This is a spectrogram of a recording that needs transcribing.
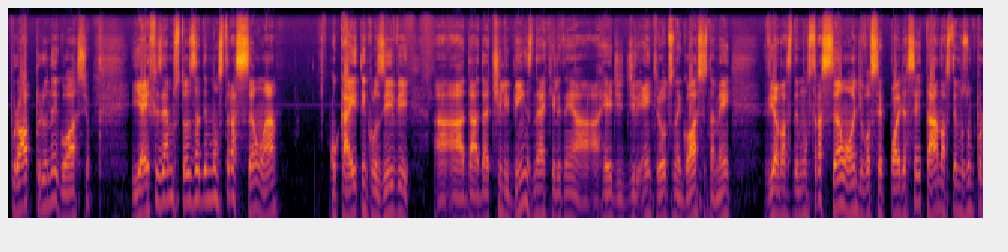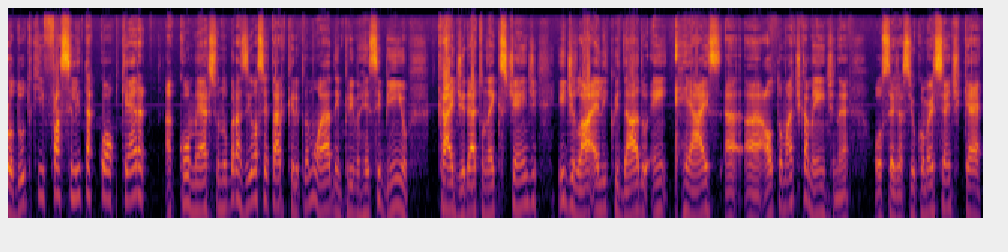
próprio negócio. E aí fizemos toda a demonstração lá. O Caíto, inclusive, a, a da, da Chili Beans, né? Que ele tem a, a rede, de, entre outros negócios também via a nossa demonstração, onde você pode aceitar. Nós temos um produto que facilita qualquer a comércio no Brasil aceitar criptomoeda, imprime o recibinho, cai direto na exchange e de lá é liquidado em reais automaticamente, né? Ou seja, se o comerciante quer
